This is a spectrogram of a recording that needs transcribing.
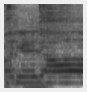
Hare Rama Rama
